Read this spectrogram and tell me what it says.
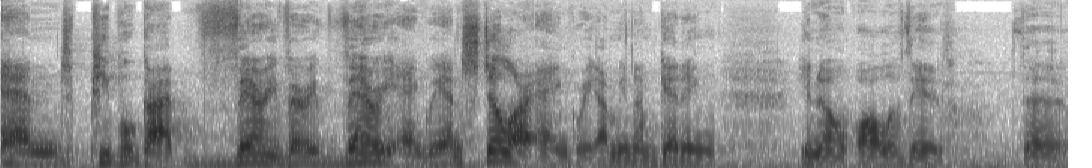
And people got very, very, very angry and still are angry. I mean, I'm getting, you know, all of the, the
